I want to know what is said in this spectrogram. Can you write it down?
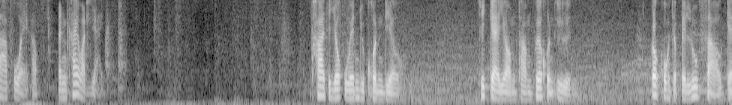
ลาป่วยครับ เป็นไข้หวัดใหญ่ ถ้าจะยกเว้นอยู่คนเดียว ที่แกยอมทำเพื่อคนอื่น ก็คงจะเป็นลูกสาวแก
